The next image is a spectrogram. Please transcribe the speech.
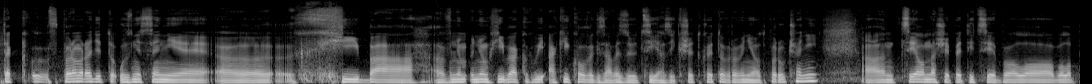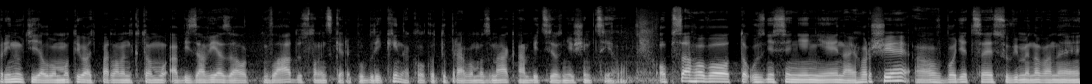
Tak v prvom rade to uznesenie e, chýba, v ňom, v ňom chýba akoby akýkoľvek zavezujúci jazyk. Všetko je to v rovine odporúčaní a cieľom našej petície bolo, bolo prinútiť alebo motivovať parlament k tomu, aby zaviazal vládu Slovenskej republiky, nakoľko tu právomoc má k ambicioznejším cieľom. Obsahovo to uznesenie nie je najhoršie. V bode C sú vymenované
